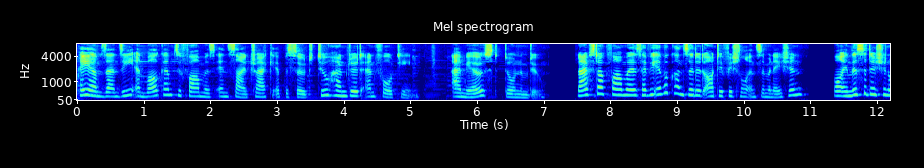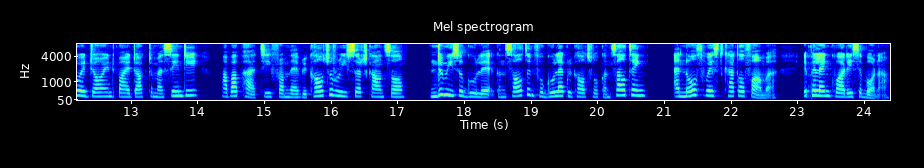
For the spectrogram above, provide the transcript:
Hey, I'm Zanzi, and welcome to Farmers Inside Track episode 214. I'm your host, Dawn Livestock farmers, have you ever considered artificial insemination? Well, in this edition, we're joined by Dr. Masindi Mapapati from the Agricultural Research Council, Ndumiso Gule, consultant for Gule Agricultural Consulting, and Northwest cattle farmer, Ipeleng Kwadi Sebona.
